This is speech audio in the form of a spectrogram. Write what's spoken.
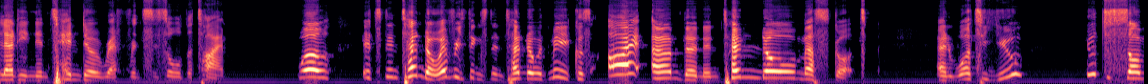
bloody Nintendo references all the time. Well, it's Nintendo. Everything's Nintendo with me because I am the Nintendo mascot. And what are you? You're just some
